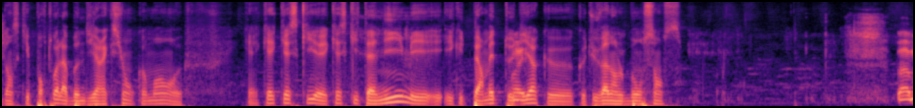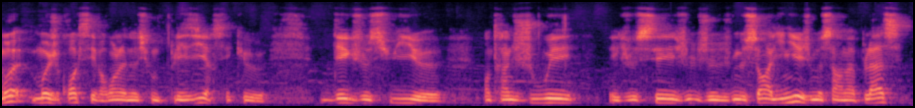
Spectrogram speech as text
dans ce qui est pour toi la bonne direction? Comment Qu'est-ce qui, qu'est-ce qui t'anime et, qui te permet de te dire que, que, tu vas dans le bon sens? Bah moi, moi, je crois que c'est vraiment la notion de plaisir. C'est que dès que je suis euh, en train de jouer et que je sais, je, je, me sens aligné, je me sens à ma place,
